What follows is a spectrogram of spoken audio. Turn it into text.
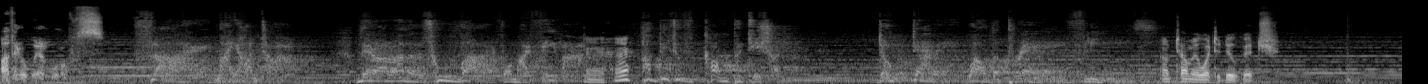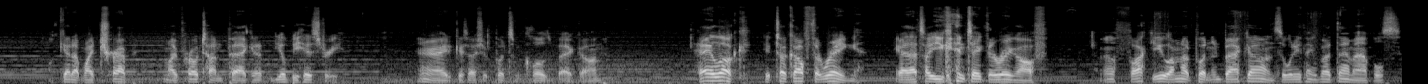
other werewolves. Fly, my hunter. There are others who vie for my favor. Uh-huh. A bit of competition. Don't dally while the prey flees. Don't tell me what to do, bitch. I'll get up my trap, my proton pack, and you'll be history. Alright, I guess I should put some clothes back on. Hey, look! It took off the ring. Yeah, that's how you can take the ring off. Well, fuck you, I'm not putting it back on, so what do you think about them apples?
